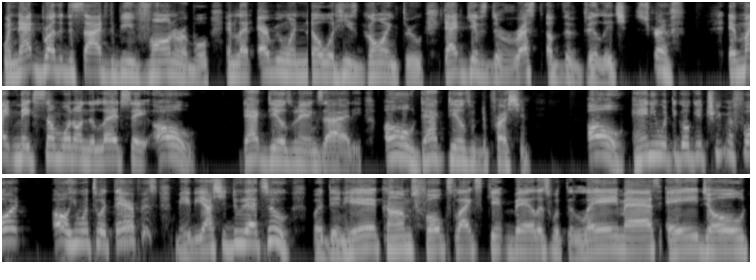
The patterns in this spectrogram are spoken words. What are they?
When that brother decides to be vulnerable and let everyone know what he's going through, that gives the rest of the village strength. It might make someone on the ledge say, Oh, Dak deals with anxiety. Oh, Dak deals with depression. Oh, and he went to go get treatment for it. Oh, he went to a therapist? Maybe I should do that too. But then here comes folks like Skip Bayless with the lame ass, age old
